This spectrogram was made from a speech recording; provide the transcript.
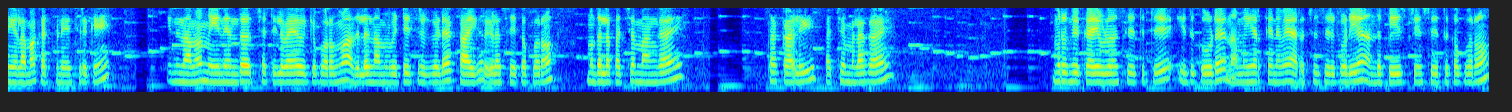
நீளமாக கட் பண்ணி வச்சுருக்கேன். இனி நாம் மீன் எந்த சட்டியில் வேக வைக்க போகிறோமோ அதில் நம்ம வெட்டி வச்சுருக்கிற காய்கறிகளை சேர்க்க போகிறோம் முதல்ல பச்சை மாங்காய் தக்காளி பச்சை மிளகாய் முருங்கைக்காய் இவ்வளோ சேர்த்துட்டு இது கூட நம்ம ஏற்கனவே அரைச்சி வச்சிருக்கக்கூடிய அந்த பேஸ்ட்டையும் சேர்த்துக்க போகிறோம்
